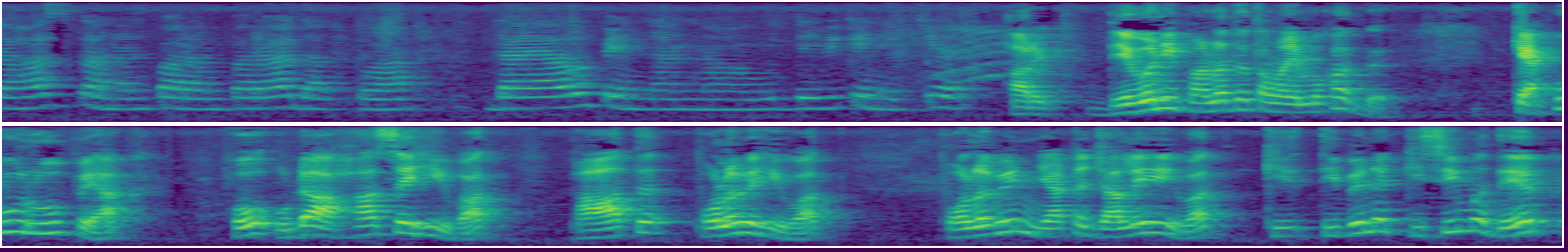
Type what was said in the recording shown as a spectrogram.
දහස් ගණන් පරම්පරා දක්වා දයාව පෙන්වන්නා වූ දෙවි කෙනෙක්ය. හරි. දෙවනි පනත තමයි මොකක්ද කැපූ රූපයක් හෝ උඩ අහසෙහිවත් පාත පොළොවෙහිවත් පොළොවෙන් යට ජලයෙහිවත් කි- තිබෙන කිසිම දෙයක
